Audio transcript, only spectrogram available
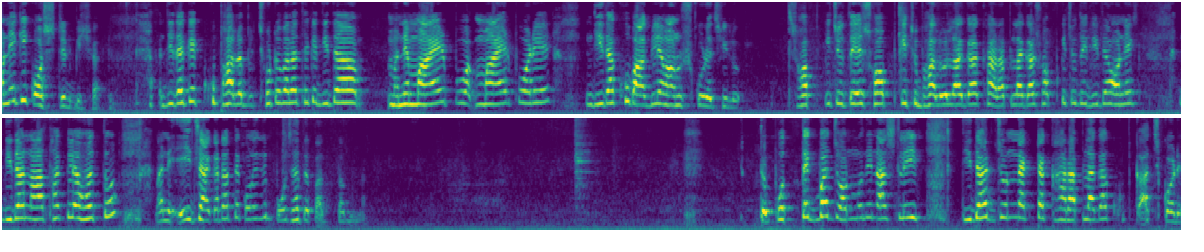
অনেকই কষ্টের বিষয়। দিদাকে খুব ভালো, ছোটোবেলা থেকে দিদা মানে মায়ের মায়ের পরে দিদা খুব আগলে মানুষ করেছিল। সব কিছুতে সব কিছু ভালো লাগা, খারাপ লাগা সব কিছুতে দিদা অনেক, দিদা না থাকলে হয়তো মানে এই জায়গাটাতে কোনোদিন পৌঁছাতে পারতাম না। তো প্রত্যেকবার জন্মদিন আসলেই দিদার জন্য একটা খারাপ লাগা খুব কাজ করে।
